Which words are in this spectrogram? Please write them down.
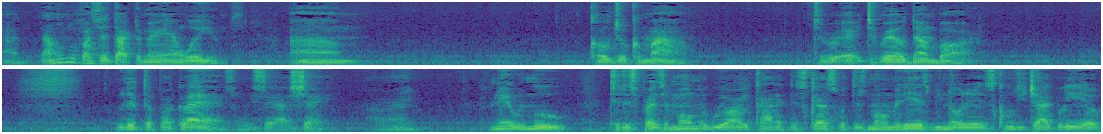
I, I, don't know if I said Dr. Marianne Williams. Um, Kojo Kamal, Terrell Dunbar, we lift up our glass and we say Ashe. Alright? From there we move to this present moment. We already kind of discussed what this moment is. We know that it's Kujichagulia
